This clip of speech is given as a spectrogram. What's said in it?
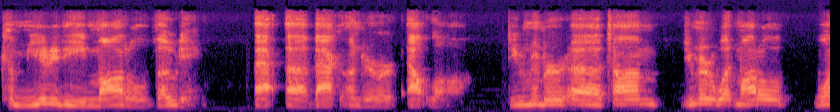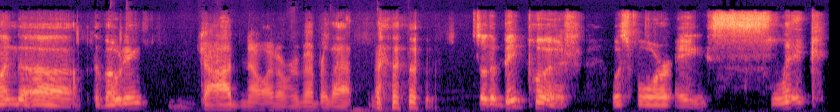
community model voting at, uh, back under outlaw do you remember uh, tom do you remember what model won the, uh, the voting God, no, I don't remember that. so the big push was for a slick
